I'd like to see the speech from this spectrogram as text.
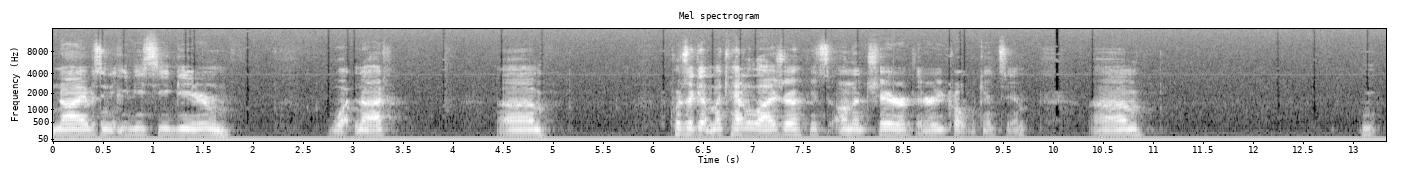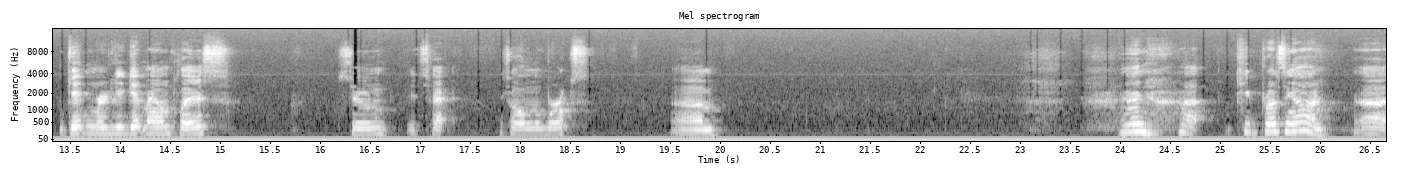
knives and EDC gear and whatnot. Um, of course, I got my cat Elijah. He's on the chair there. You probably can't see him. Um, getting ready to get my own place soon. It's it's all in the works. Um, and uh, keep pressing on. Uh,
